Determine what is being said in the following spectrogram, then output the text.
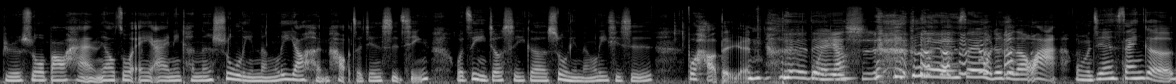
比如说包含要做 AI，你可能数理能力要很好这件事情。我自己就是一个数理能力其实不好的人，对 对对，也是，对，所以我就觉得哇，我们今天三个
